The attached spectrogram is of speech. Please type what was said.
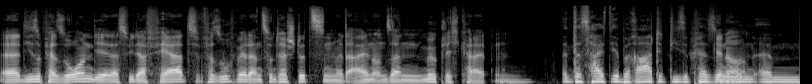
äh, diese Person, die das widerfährt, versuchen wir dann zu unterstützen mit allen unseren Möglichkeiten. Mhm. Das heißt, ihr beratet diese Person, genau. ähm,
